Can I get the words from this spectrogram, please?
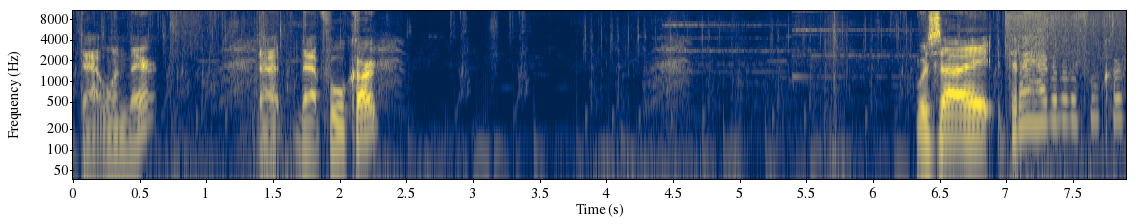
Get that one there. That that fool card. Was I did I have another fool card?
